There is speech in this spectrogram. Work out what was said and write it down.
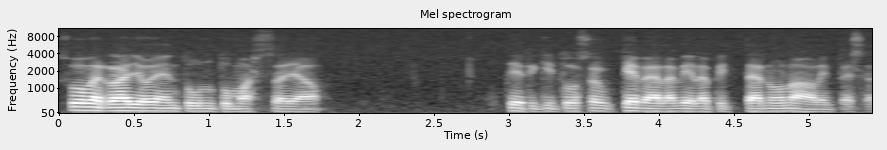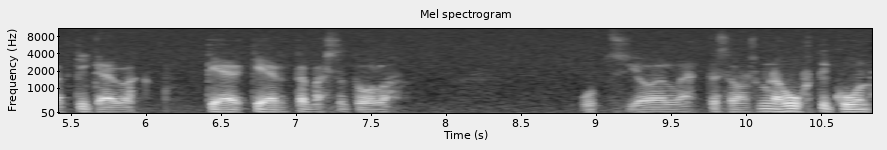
Suomen rajojen tuntumassa ja tietenkin tuossa keväällä vielä pitää nuo naalinpesätkin käydä kiertämässä tuolla Utsjoella, että se on semmoinen huhtikuun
